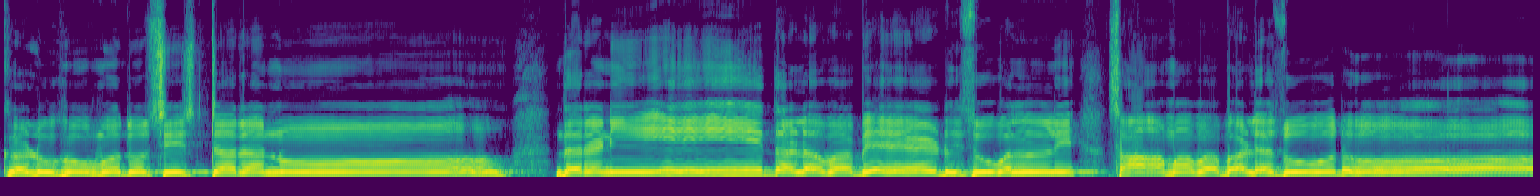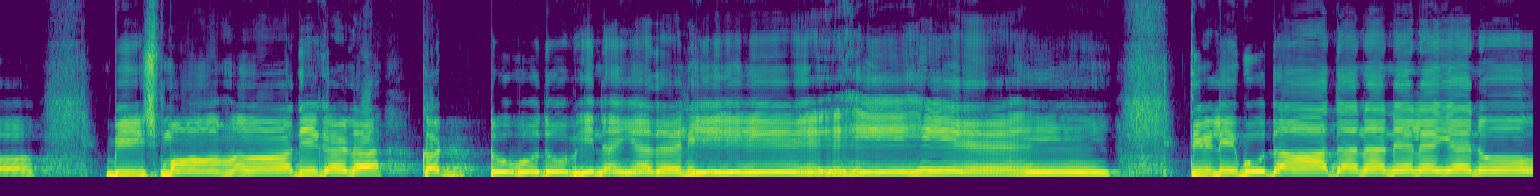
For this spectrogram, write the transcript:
ಕಳುಹುವುದು ಶಿಷ್ಟರನು ಧರಣಿ ದಳವ ಬೇಡಿಸುವಲ್ಲಿ ಸಾಮವ ಬಳಸುವುದು. ಭೀಷ್ಮಾದಿಗಳ ಕಟ್ಟುವುದು ವಿನಯದಲ್ಲಿ. ತಿಳಿಬುದಾದನ ನೆಲೆಯನು.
